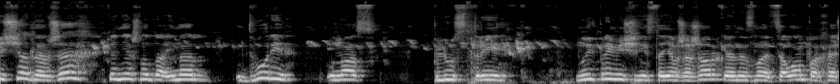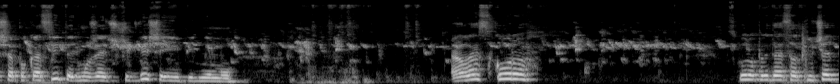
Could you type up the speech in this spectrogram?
І що одне вже, звісно, да. І на дворі у нас плюс 3. Ну і в приміщенні стає вже жарко, я не знаю, ця лампа хай ще поки світить, може я чуть вище її підніму. Але скоро. Скоро прийдеться відключати,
